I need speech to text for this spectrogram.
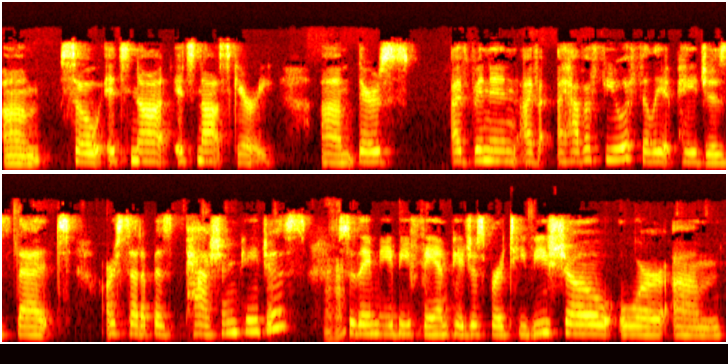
Um, so it's not it's not scary. Um, there's I've been in I've I have a few affiliate pages that are set up as passion pages. Mm-hmm. So they may be fan pages for a TV show or um,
